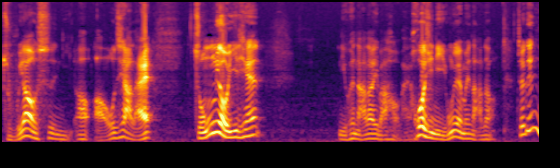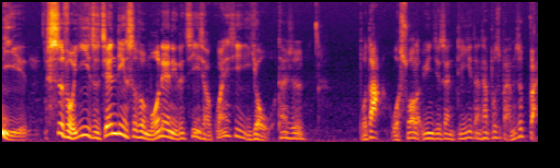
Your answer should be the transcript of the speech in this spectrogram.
主要是你要熬下来，总有一天。你会拿到一把好牌，或许你永远没拿到，这跟你是否意志坚定、是否磨练你的技巧关系有，但是不大。我说了，运气占第一，但它不是百分之百。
